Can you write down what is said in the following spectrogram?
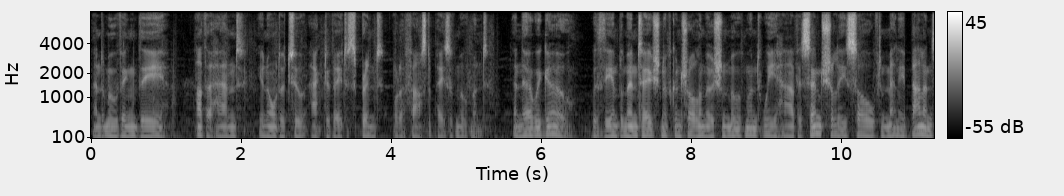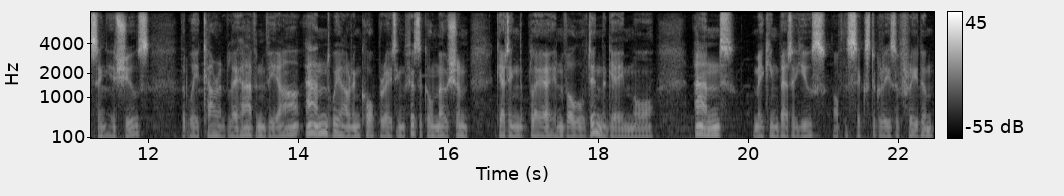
and moving the other hand in order to activate a sprint or a faster pace of movement. And there we go. With the implementation of controller motion movement, we have essentially solved many balancing issues that we currently have in VR, and we are incorporating physical motion, getting the player involved in the game more, and making better use of the six degrees of freedom.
